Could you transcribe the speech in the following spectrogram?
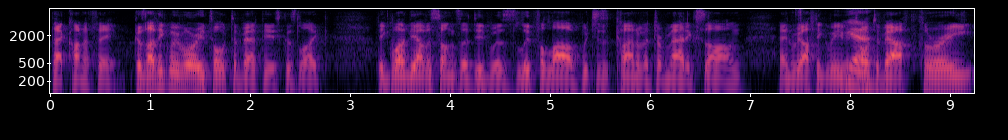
that kind of thing. Because I think we've already talked about this. Because, like, I think one of the other songs I did was Live for Love, which is kind of a dramatic song. And we, I think we even Yeah. talked about three.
